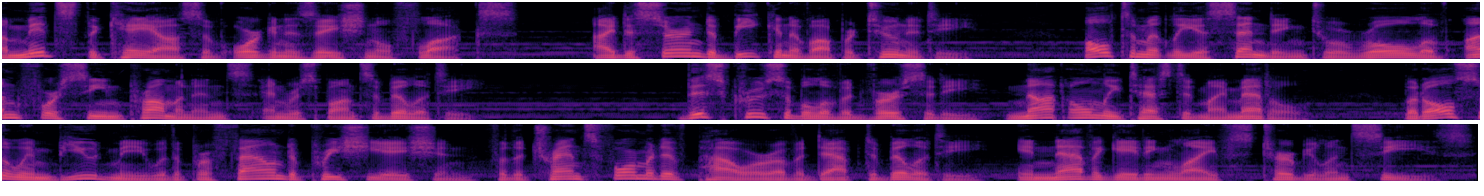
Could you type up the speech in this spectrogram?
Amidst the chaos of organizational flux, I discerned a beacon of opportunity, ultimately ascending to a role of unforeseen prominence and responsibility. This crucible of adversity not only tested my mettle, but also imbued me with a profound appreciation for the transformative power of adaptability in navigating life's turbulent seas.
